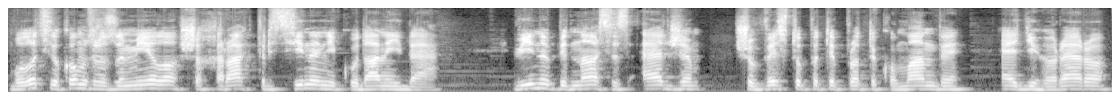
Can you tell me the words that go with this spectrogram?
Було цілком зрозуміло, що характер Сіна нікуди не йде. Він об'єднався з Еджем, щоб виступити проти команди Еді Гереро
